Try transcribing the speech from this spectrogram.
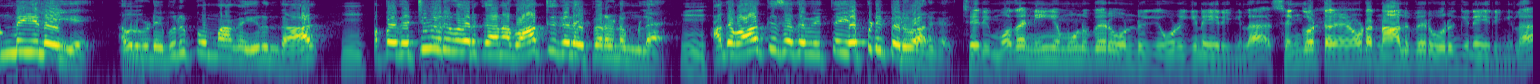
உண்மையிலேயே அவர்களுடைய விருப்பமாக இருந்தால் அப்ப வெற்றி பெறுவதற்கான வாக்குகளை பெறணும்ல? அந்த வாக்கு சதவீதத்தை எப்படி பெறுவார்கள்? சரி முத நீங்க மூணு பேர் ஒன்றுங்க ஒருங்கிணைகிறீங்களா? செங்கோட்டையனோட நாலு பேர் ஒருங்கிணைகிறீங்களா?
